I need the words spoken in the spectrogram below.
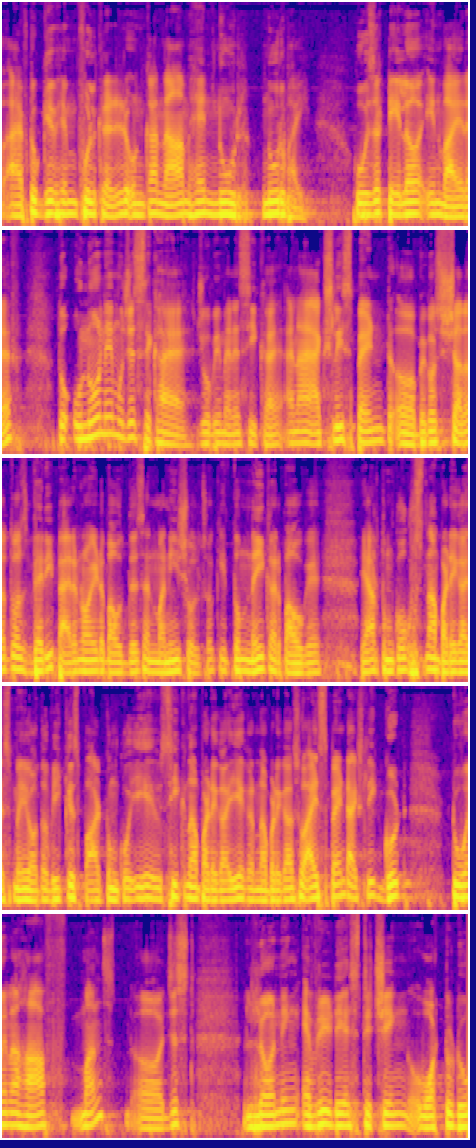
I have to give him full credit उनका नाम है नूर नूर भाई। Who is a tailor in wire तो उन्होंने मुझे सिखाया है, जो भी मैंने सीखा है। And I actually spend because Sharad was very paranoid about this and Manish also कि तुम नहीं कर पाओगे। यार, तुमको घुसना पड़ेगा इसमें और द वीकेस्ट पार्ट तुमको ये सीखना पड़ेगा, ये करना पड़ेगा। So I spend actually good two and a half months just learning every day, stitching what to do,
